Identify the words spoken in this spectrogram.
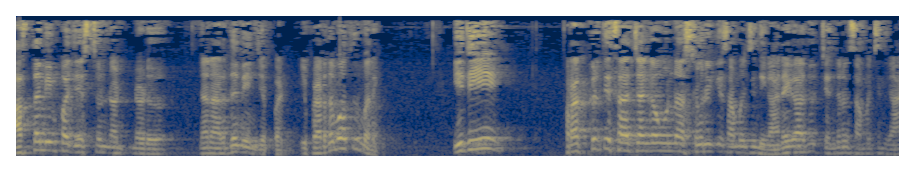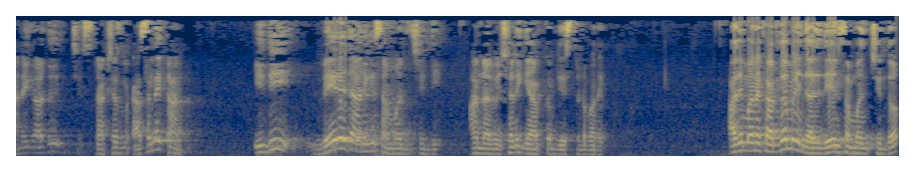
అస్తమింపజేస్తుండ అంటున్నాడు దాని అర్థం ఏం చెప్పండి? ఇప్పుడు అర్థమవుతుంది మనకి. ఇది ప్రకృతి సహజంగా ఉన్న సూర్యుకి సంబంధించింది కానే కాదు చంద్రునికి సంబంధించింది కానే కాదు నక్షత్రాలకు అసలే కాదు. ఇది వేరే దానికి సంబంధించింది అన్న విషయాన్ని జ్ఞాపకం చేస్తున్నాడు మనకి. అది మనకు అర్థమైంది. అది దేనికి సంబంధించిందో?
